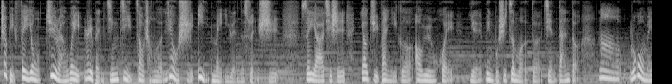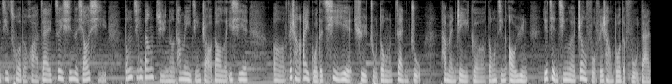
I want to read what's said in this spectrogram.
这笔费用居然为日本经济造成了六十亿美元的损失。所以啊，其实要举办一个奥运会。也并不是这么的简单的。那如果我没记错的话，在最新的消息，东京当局呢，他们已经找到了一些呃非常爱国的企业去主动赞助他们这一个东京奥运，也减轻了政府非常多的负担。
